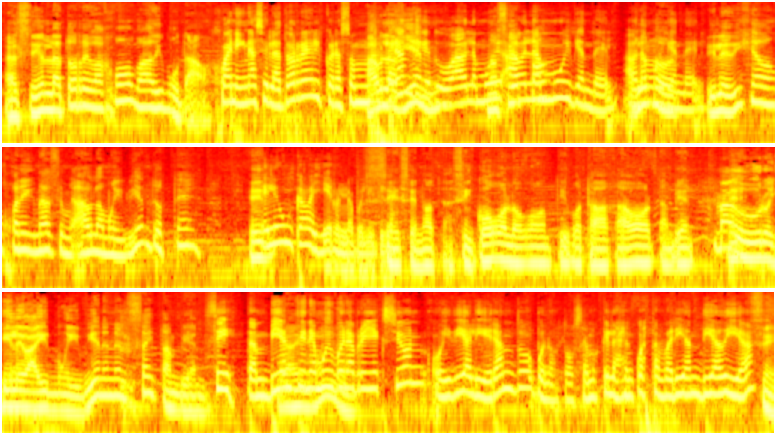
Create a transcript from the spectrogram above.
Al señor Latorre bajó, va a diputado. Juan Ignacio Latorre, el corazón más Habla grande bien, que tú. Habla ¿no muy, habla muy bien de él. Habla Yo muy lo- bien de él. Y le dije a don Juan Ignacio, me habla muy bien de usted. Él es un caballero en la política. Sí, se nota. Psicólogo, un tipo trabajador también. Maduro Eh, ya. Y le va a ir muy bien en el 6 también. Sí, también tiene muy muy buena bien. proyección. Hoy día liderando, bueno, todos sabemos que las encuestas varían día a día, Sí.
